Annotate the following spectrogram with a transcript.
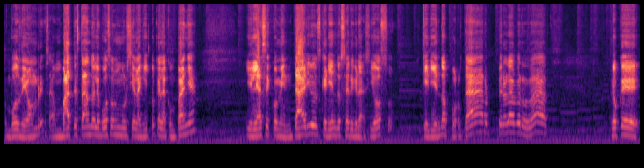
Con voz de hombre. O sea, un bate está dándole voz a un murciélaguito que le acompaña. y le hace comentarios queriendo ser gracioso, queriendo aportar, pero la verdad creo que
